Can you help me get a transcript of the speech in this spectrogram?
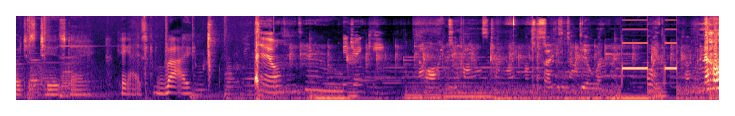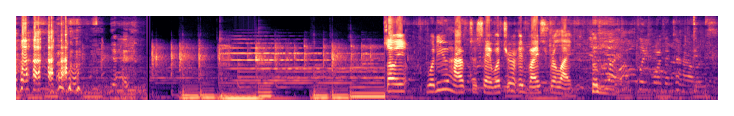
which is Tuesday. Okay guys, bye. Two. You drinking? Coffee. So I can deal with it. No. Yeah. Zoe, what do you have to say? What's your advice for life? Sleep more than 10 hours.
